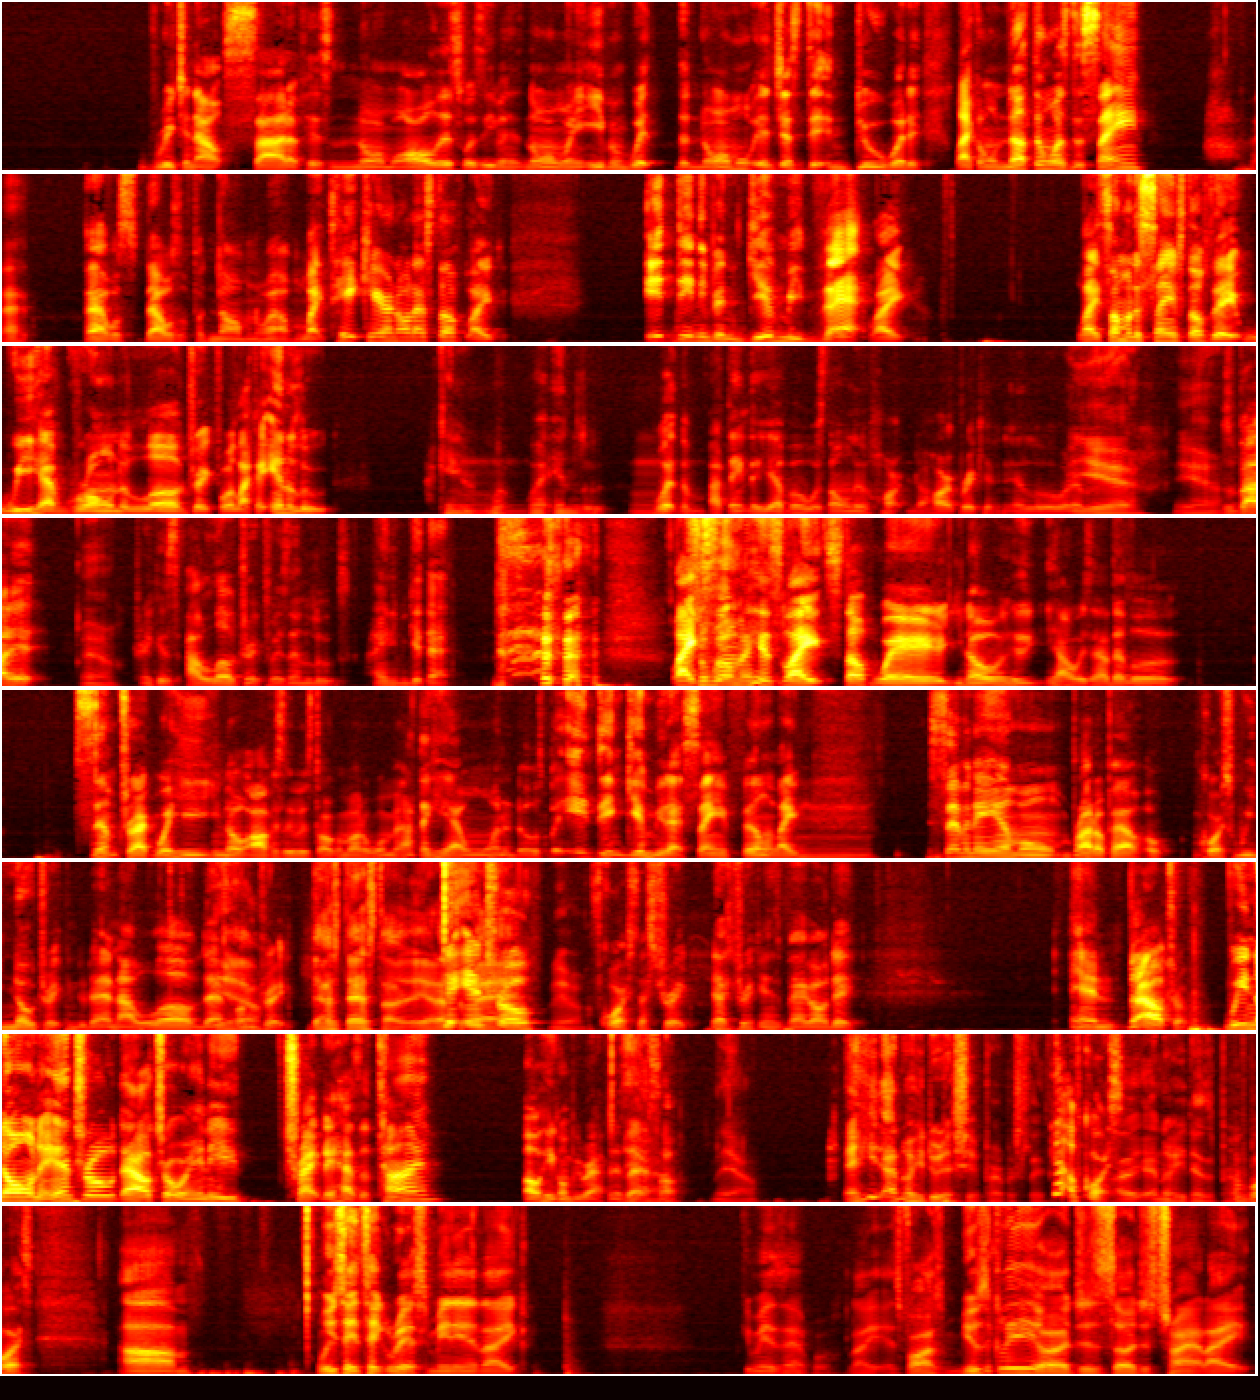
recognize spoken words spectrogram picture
Reaching outside of his normal. All this was even his normal, and even with the normal, it just didn't do what it like on nothing was the same. That that was that was a phenomenal album. Like Take Care and all that stuff, like it didn't even give me that. Like like some of the same stuff that we have grown to love Drake for, like an interlude. I can't even, what, mm-hmm. what interlude? What the, mm-hmm. I think the Yebba was the only heart the heartbreaking interlude or whatever. Yeah. Yeah. It was about it. Yeah. Drake is. I love Drake for his interludes. I ain't even get that. like So some what- of his like stuff where you know he, he always had that little simp track where he you know obviously was talking about a woman. I think he had one of those, but it didn't give me that same feeling. Like Mm. 7 a.m. on Bridle Path. Oh, of course, we know Drake can do that, and I love that Yeah. from Drake. That's that's the yeah. That's The bag. intro. Yeah. Of course, that's Drake. That's Drake in his bag all day. And the outro. We know on the intro, the outro, or any track that has a time, oh, he gonna be rapping his ass off. Yeah. And he, I know he do that shit purposely. Yeah, of course, I, I know he does it purposely. of course. Um, when you say take risks, meaning like, give me an example. Like as far as musically, or just or just trying like,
